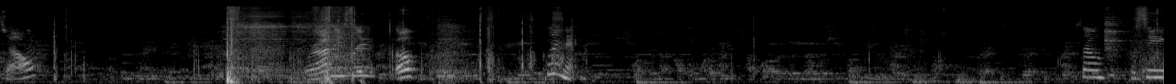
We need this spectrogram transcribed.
So, we're obviously, oh, cleaning. So, we'll see you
